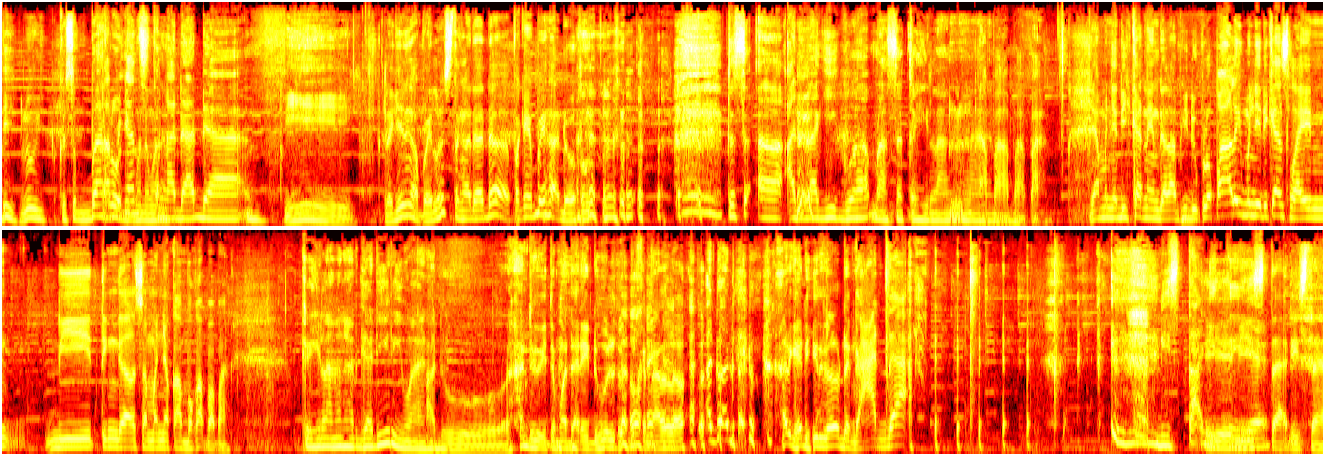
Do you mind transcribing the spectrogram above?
Ih, lu kesebar lo Tapi di kan mana-mana. setengah dada. Ih, lagi ngapain lu setengah dada pakai BH dong? Terus eh, ada lagi gue merasa kehilangan. apa apa apa. Yang menyedihkan yang dalam hidup lo paling menyedihkan selain ditinggal sama nyokap bokap apa? Kehilangan harga diri, Wan. Aduh, aduh itu mah dari dulu gue kenal lo. Aduh, aduh, aduh. Harga diri lo udah nggak ada. Nista gitu Iya, ya. Nista, Nista.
